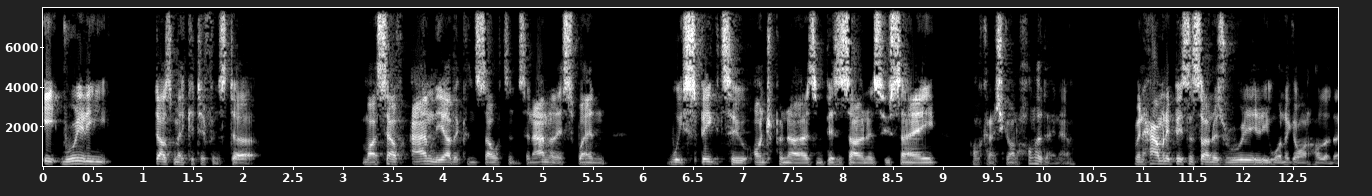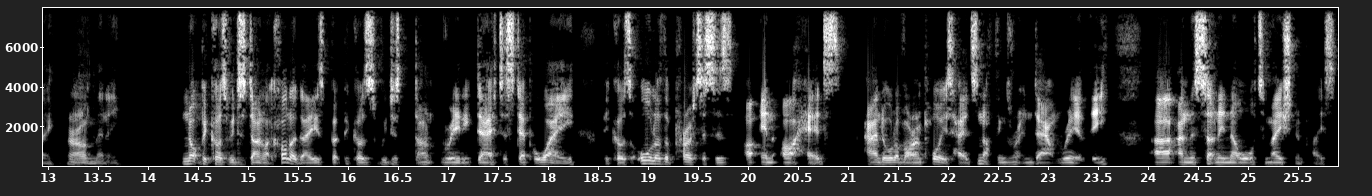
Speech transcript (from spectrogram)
it really does make a difference to myself and the other consultants and analysts when we speak to entrepreneurs and business owners who say, Oh, I can actually go on holiday now. I mean, how many business owners really want to go on holiday? There aren't many. Not because we just don't like holidays, but because we just don't really dare to step away because all of the processes are in our heads and all of our employees' heads. Nothing's written down really. Uh, and there's certainly no automation in place.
